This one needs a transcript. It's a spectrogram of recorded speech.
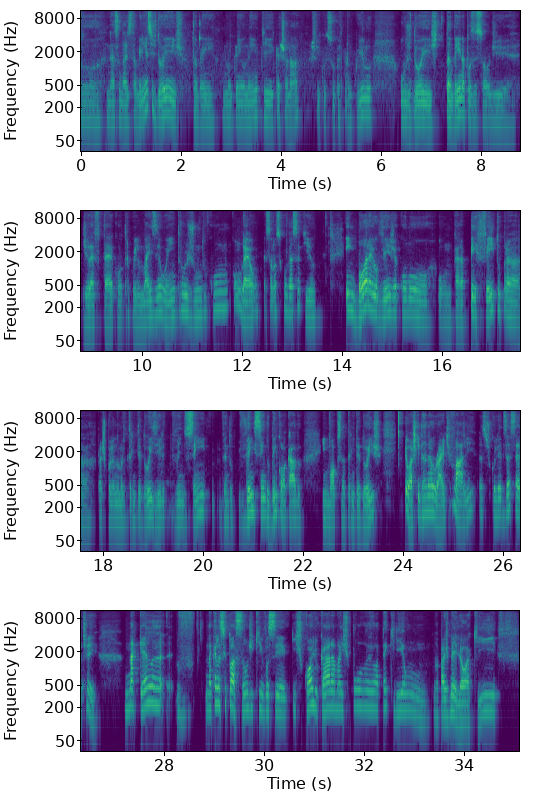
Tô nessa análise também. Esses dois também não tenho nem o que questionar, fico super tranquilo. Os dois também na posição de, de left tackle, tranquilo, mas eu entro junto com o Léo, essa nossa conversa aqui. Eu, embora eu veja como um cara perfeito para a escolha número 32, e ele vem, sem, vendo, vem sendo bem colocado em mocks na 32, eu acho que Daniel Wright vale essa escolha 17 aí naquela naquela situação de que você escolhe o cara, mas pô, eu até queria um, um rapaz melhor aqui.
